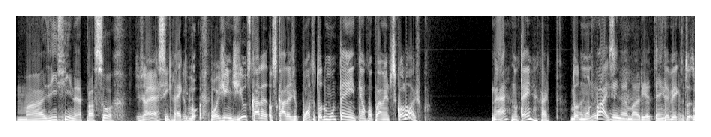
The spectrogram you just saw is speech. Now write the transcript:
Mas, enfim, né? Passou. Já é assim. É que ho- hoje em dia os caras os cara de ponta, todo mundo tem, tem acompanhamento psicológico. Né? Não tem, Ricardo? Todo mundo faz. Tem, né? Maria tem. Você vê que, tu- que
